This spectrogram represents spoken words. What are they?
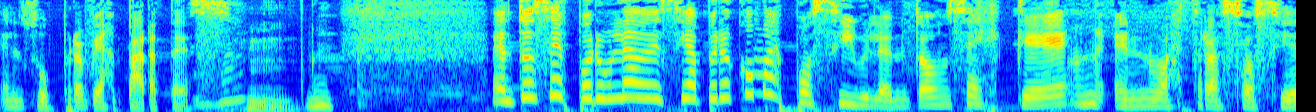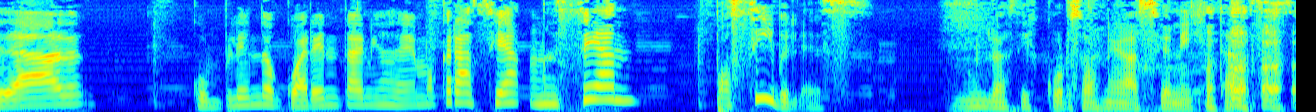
en sus propias partes. Mm. Entonces, por un lado decía, pero ¿cómo es posible entonces que en nuestra sociedad, cumpliendo 40 años de democracia, sean posibles los discursos negacionistas?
